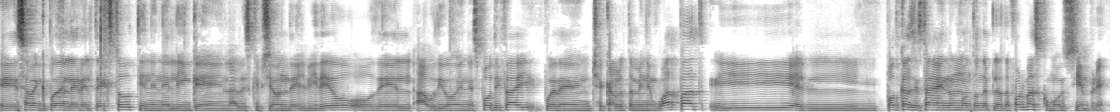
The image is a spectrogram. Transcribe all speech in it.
Eh, saben que pueden leer el texto, tienen el link en la descripción del video o del audio en Spotify, pueden checarlo también en Wattpad y el podcast está en un montón de plataformas como siempre.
